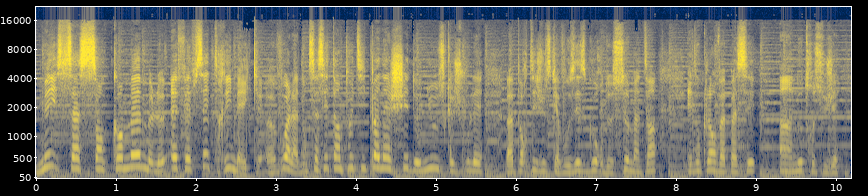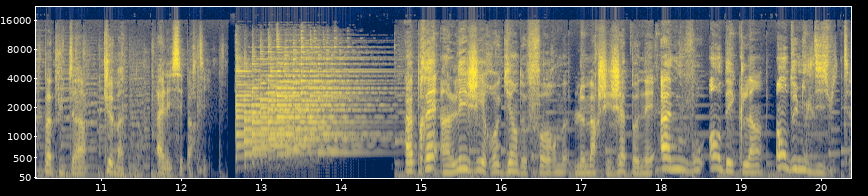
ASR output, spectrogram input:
Mais ça sent quand même le FF7 remake. Euh, voilà, donc ça c'est un petit panaché de news que je voulais apporter jusqu'à vos esgourdes ce matin. Et donc là on va passer à un autre sujet, pas plus tard que maintenant. Allez, c'est parti. Après un léger regain de forme, le marché japonais à nouveau en déclin en 2018.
